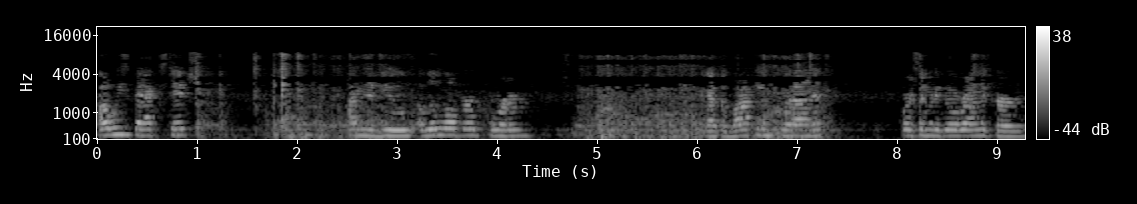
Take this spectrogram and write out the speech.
Always back stitch. I'm going to do a little over a quarter. I got the walking foot on it. Of course, I'm going to go around the curve,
